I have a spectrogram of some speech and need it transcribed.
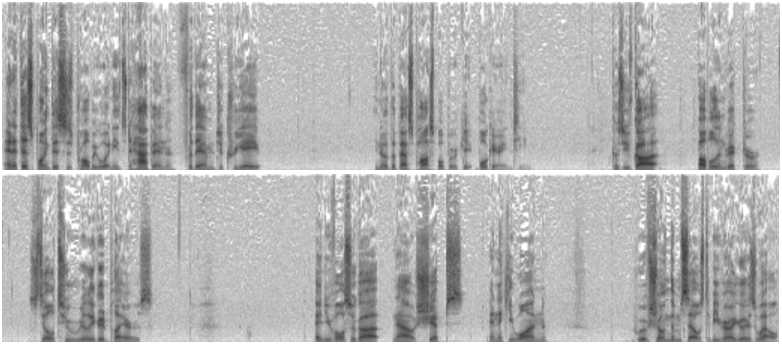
And at this point, this is probably what needs to happen for them to create, you know, the best possible Bulgarian team. Because you've got Bubble and Victor, still two really good players. And you've also got now SHiPZ and Nikki One, who have shown themselves to be very good as well.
